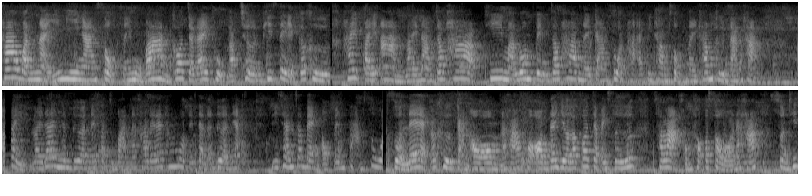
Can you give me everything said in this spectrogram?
ถ้าวันไหนมีงานศพในหมู่บ้านก็จะได้ถูกรับเชิญพิเศษก็คือ ให้ไปอ่านรายนามเจ้าภาพที่มาร่วมเป็นเจ้าภาพในการสวดพระอภิธรรมศพในค่ำคืนนั้นค่ะรายได้เงินเดือนในปัจจุบันนะคะรายได้ทั้งหมดในแต่ละเดือนเนี่ยดิฉันจะแบ่งออกเป็น 3 ส่วน ส่วนแรกก็คือการออมนะคะ พอออมได้เยอะแล้วก็จะไปซื้อฉลากของทกสนะคะ ส่วนที่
